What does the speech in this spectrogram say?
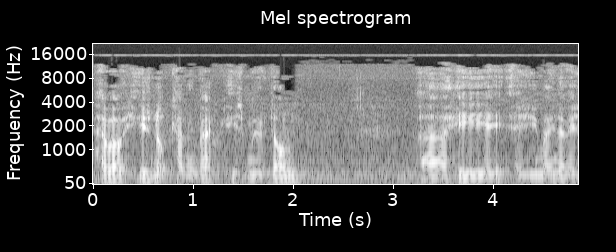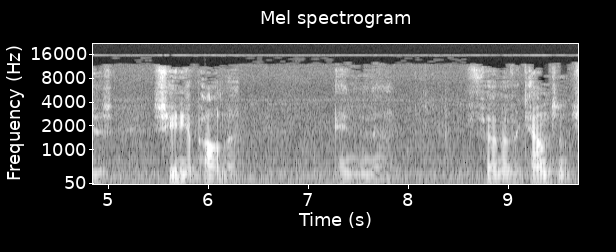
However, he is not coming back. He's moved on. Uh, he, as you may know, is a senior partner in a firm of accountants,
